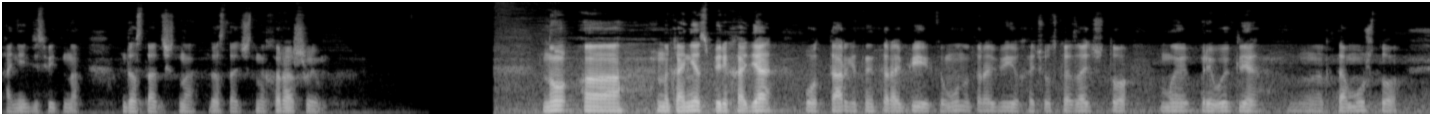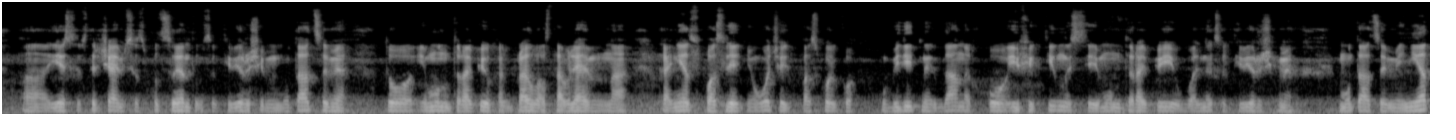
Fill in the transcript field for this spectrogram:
они действительно достаточно, достаточно хороши. Ну, э, наконец, переходя от таргетной терапии к иммунотерапии, хочу сказать, что мы привыкли Э, к тому, что э, если встречаемся с пациентом с активирующими мутациями, то иммунотерапию, как правило, оставляем на конец, в последнюю очередь, поскольку убедительных данных о эффективности иммунотерапии у больных с активирующими мутациями нет.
